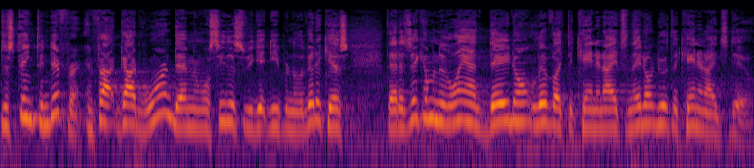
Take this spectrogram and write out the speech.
distinct and different. In fact, God warned them, and we'll see this as we get deeper into Leviticus, that as they come into the land, they don't live like the Canaanites and they don't do what the Canaanites do.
